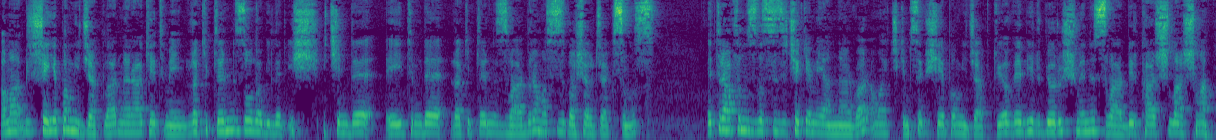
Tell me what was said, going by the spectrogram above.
ama bir şey yapamayacaklar merak etmeyin. Rakipleriniz olabilir. iş içinde, eğitimde rakipleriniz vardır ama siz başaracaksınız. Etrafınızda sizi çekemeyenler var ama hiç kimse bir şey yapamayacak diyor ve bir görüşmeniz var, bir karşılaşma.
